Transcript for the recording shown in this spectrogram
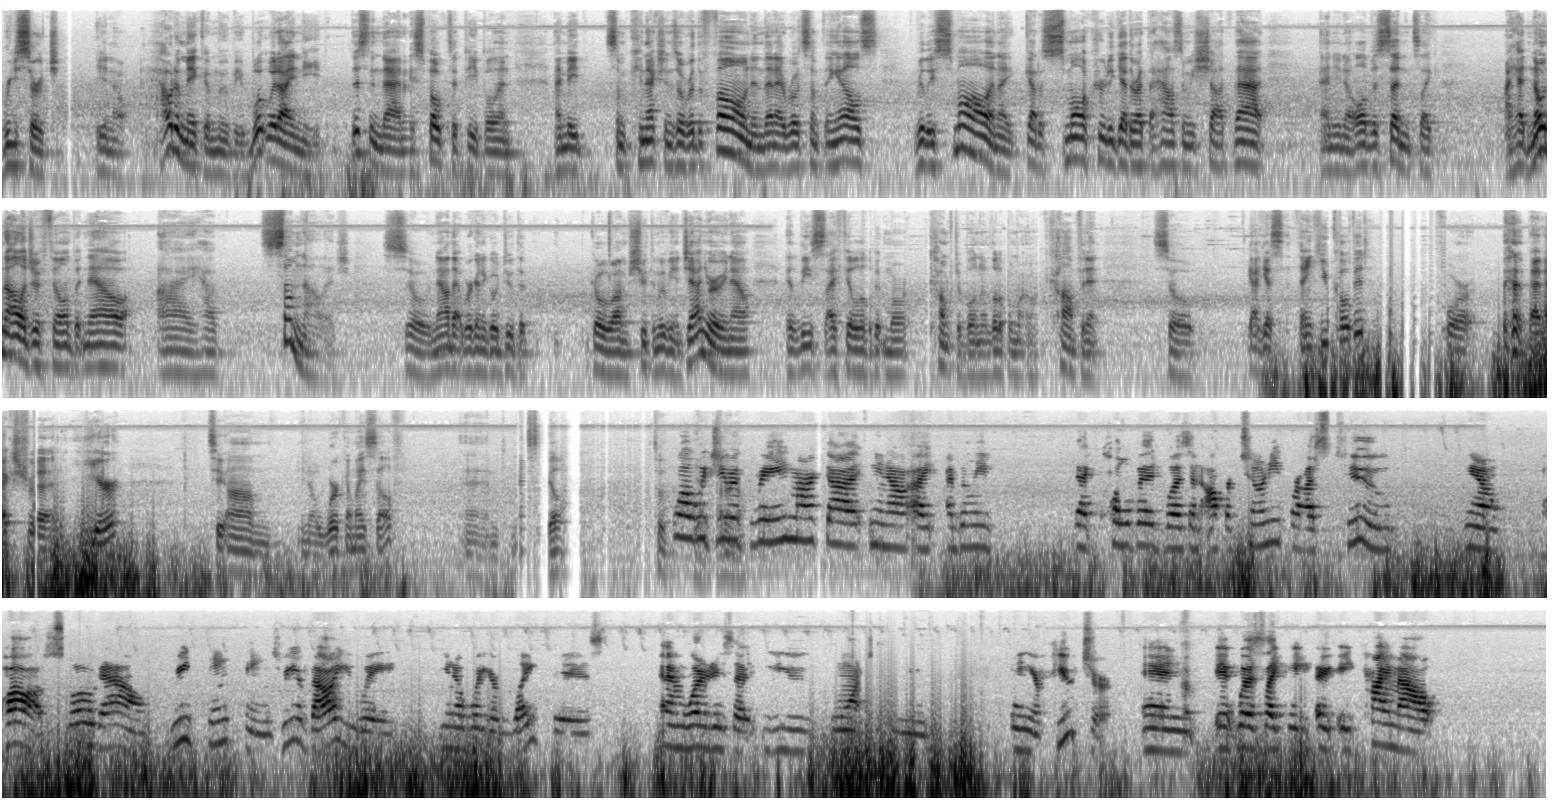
research. You know, how to make a movie. What would I need? This and that. And I spoke to people, and I made some connections over the phone, and then I wrote something else really small, and I got a small crew together at the house, and we shot that. And you know, all of a sudden, it's like I had no knowledge of film, but now I have some knowledge. So now that we're gonna go do the go um, shoot the movie in January now, at least I feel a little bit more comfortable and a little bit more confident. So I guess thank you, COVID, for that extra year to um, you know work on myself and my skill. So, Well, yeah, would you agree, Mark, that, you know, I, I believe that COVID was an opportunity for us to, you know, pause, slow down, rethink things, reevaluate, you know, where your life is and what it is that you want to do in your future. And it was like a, a, a timeout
